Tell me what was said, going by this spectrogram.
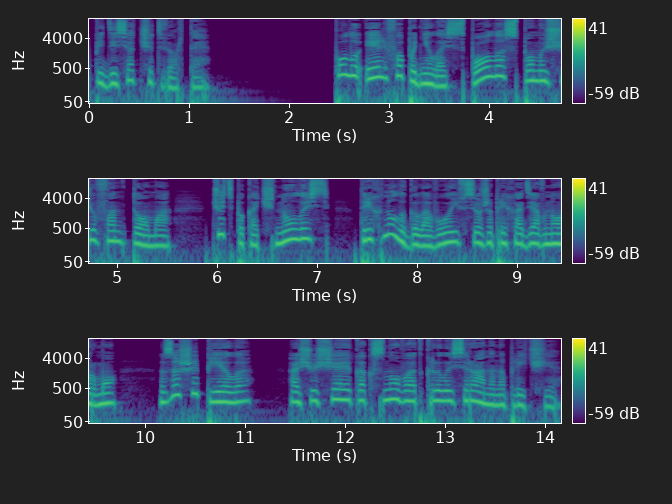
54. Полуэльфа поднялась с пола с помощью фантома, чуть покачнулась, тряхнула головой, все же приходя в норму, зашипела, ощущая, как снова открылась рана на плече.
